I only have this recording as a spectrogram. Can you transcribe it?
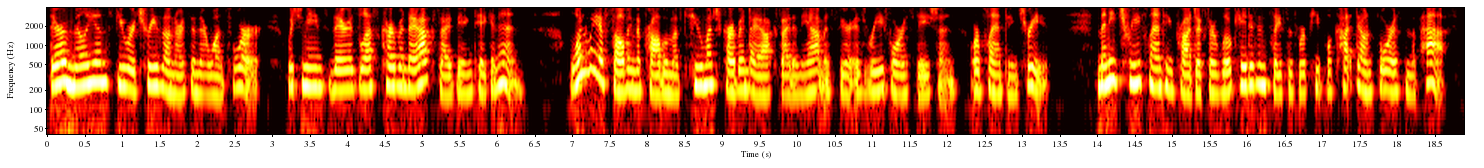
There are millions fewer trees on Earth than there once were, which means there is less carbon dioxide being taken in. One way of solving the problem of too much carbon dioxide in the atmosphere is reforestation, or planting trees. Many tree planting projects are located in places where people cut down forests in the past.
